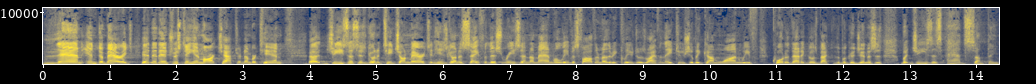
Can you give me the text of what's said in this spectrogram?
Then into marriage. Isn't it interesting in Mark chapter number 10? Uh, Jesus is going to teach on marriage, and he's going to say, For this reason, a man will leave his father and mother, be cleaved to his wife, and they two shall become one. We've quoted that. It goes back to the book of Genesis. But Jesus adds something.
